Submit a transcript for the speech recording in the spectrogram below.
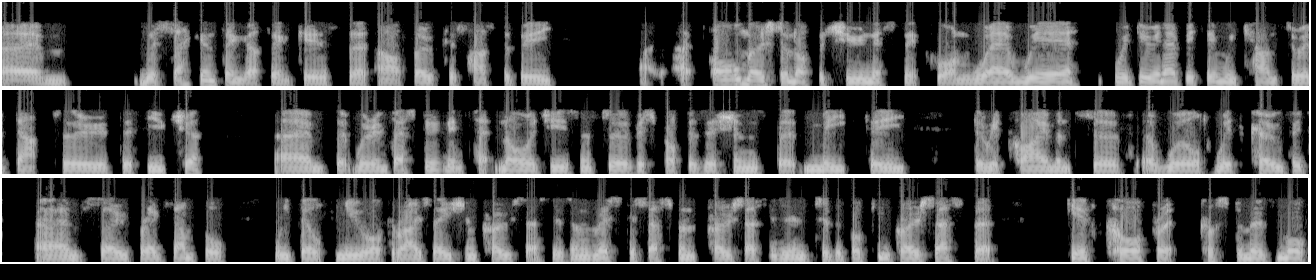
Um, the second thing I think is that our focus has to be uh, almost an opportunistic one where we're we're doing everything we can to adapt to the future. Um, that we're investing in technologies and service propositions that meet the the requirements of a world with COVID. Um, so, for example, we built new authorization processes and risk assessment processes into the booking process that give corporate customers more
